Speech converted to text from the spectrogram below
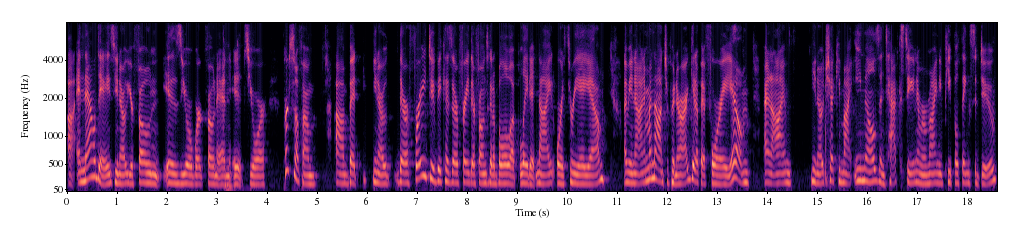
uh, and nowadays, you know, your phone is your work phone and it's your personal phone. Um, but you know they're afraid to because they're afraid their phone's going to blow up late at night or 3 a.m. I mean, I'm an entrepreneur. I get up at 4 a.m. and I'm you know checking my emails and texting and reminding people things to do.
